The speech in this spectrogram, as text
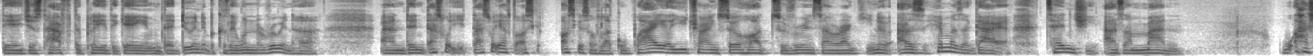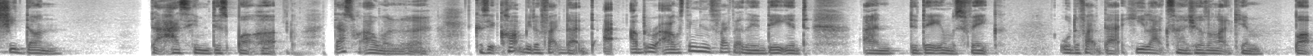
they just have to play the game. They're doing it because they want to ruin her. And then that's what you that's what you have to ask ask yourself, like, why are you trying so hard to ruin Sawaragi? You know, as him as a guy, Tenji as a man, what has she done that has him this butt hurt? That's what I want to know. Because it can't be the fact that I, I, I was thinking the fact that they dated and the dating was fake or the fact that he likes her and she doesn't like him. But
